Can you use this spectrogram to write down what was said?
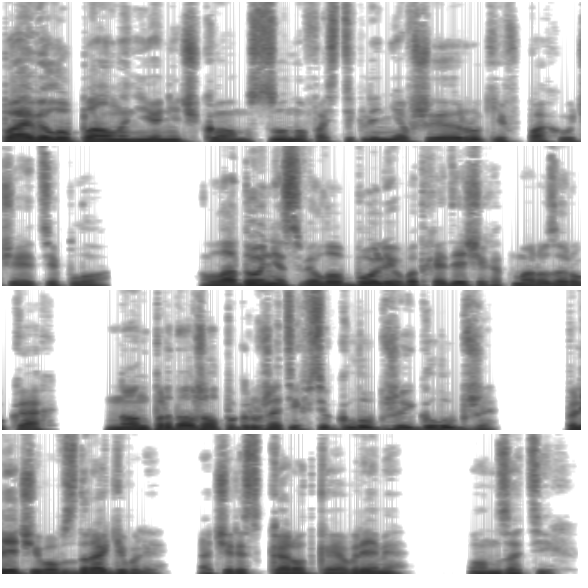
Павел упал на нее ничком, сунув остекленевшие руки в пахучее тепло. Ладони свело болью в отходящих от мороза руках, но он продолжал погружать их все глубже и глубже. Плечи его вздрагивали, а через короткое время он затих.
